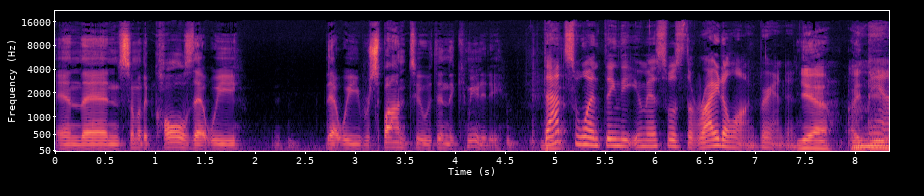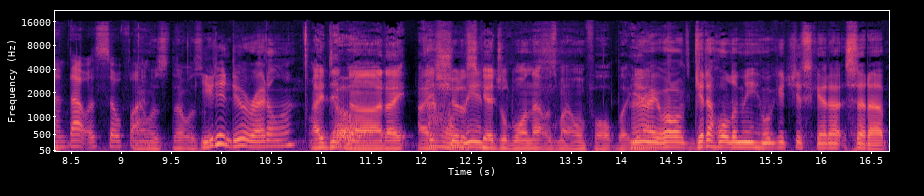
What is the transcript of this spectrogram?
and then some of the calls that we that we respond to within the community. That's one thing that you missed was the ride along, Brandon. Yeah, I Man, do. that was so fun. That was that was. You didn't do a ride along? I did not. I, I Oh, should have scheduled one. That was my own fault. But All yeah, right, well, get a hold of me. We'll get you set up. Set up.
